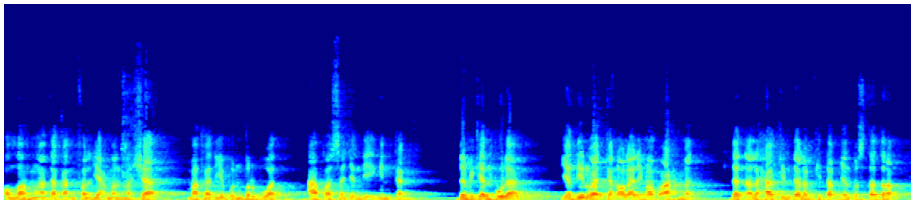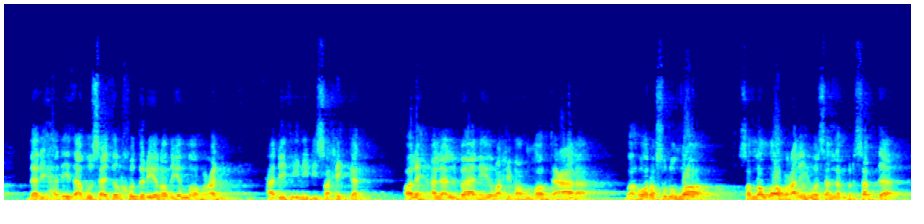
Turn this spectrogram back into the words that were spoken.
Allah mengatakan fal ya'mal masya. Maka dia pun berbuat apa saja yang diinginkan. Demikian pula yang diriwayatkan oleh Imam Ahmad dan Al-Hakim dalam kitabnya Al-Mustadrak dari hadis Abu Sa'id Al-Khudri radhiyallahu anhu. Hadis ini disahihkan oleh Al-Albani rahimahullah taala bahwa Rasulullah sallallahu alaihi wasallam bersabda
